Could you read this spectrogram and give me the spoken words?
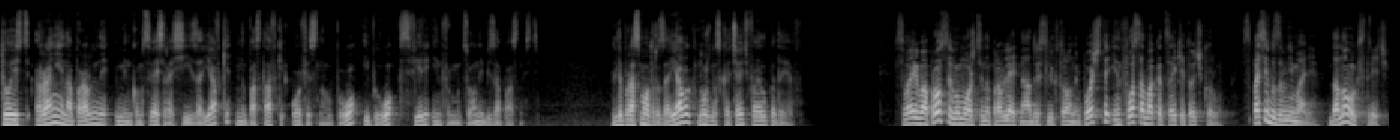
то есть ранее направленные в Минкомсвязь России заявки на поставки офисного ПО и ПО в сфере информационной безопасности. Для просмотра заявок нужно скачать файл PDF. Свои вопросы вы можете направлять на адрес электронной почты infosobakaceki.ru. Спасибо за внимание. До новых встреч!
